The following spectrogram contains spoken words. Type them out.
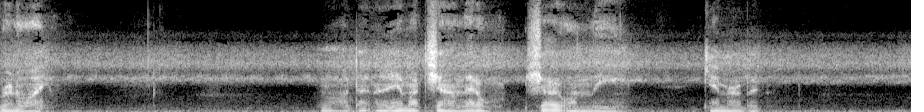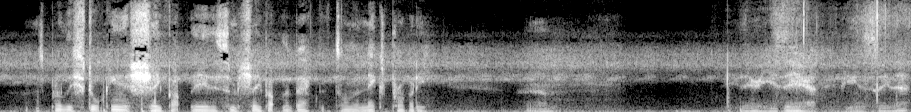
Run away. Well, I don't know how much um, that'll show on the camera, but it's probably stalking the sheep up there. There's some sheep up the back that's on the next property. Um, there he is there, if you can see that.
